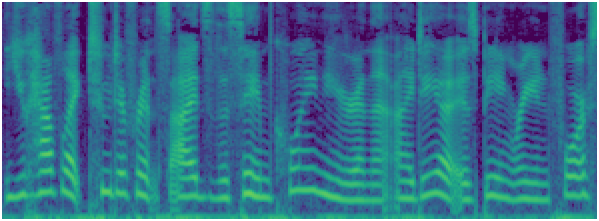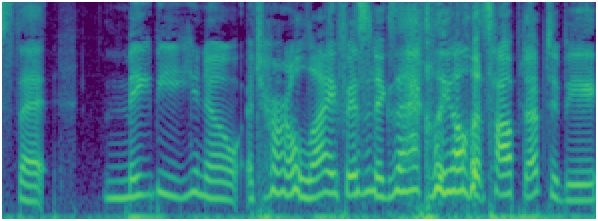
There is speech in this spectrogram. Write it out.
you have like two different sides of the same coin here, and that idea is being reinforced that maybe, you know, eternal life isn't exactly all it's hopped up to be,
